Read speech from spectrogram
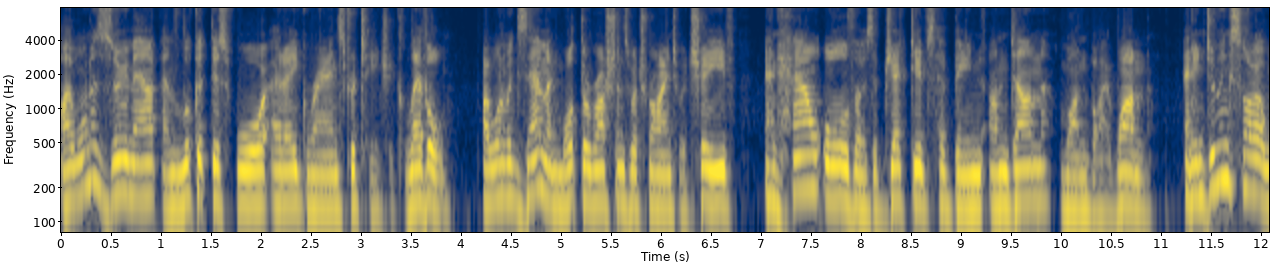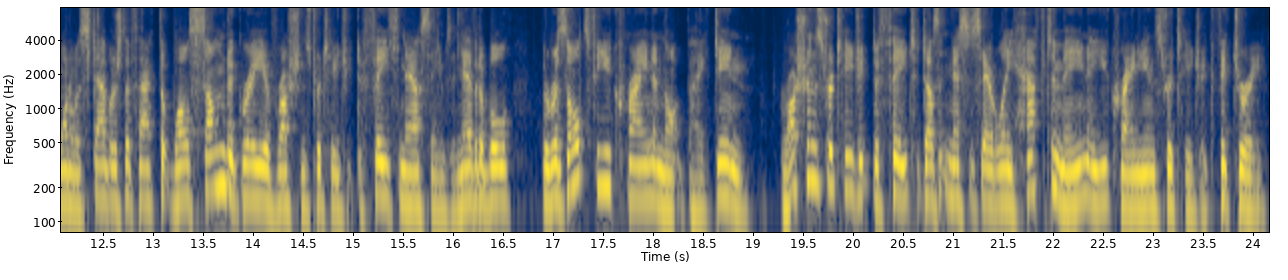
I want to zoom out and look at this war at a grand strategic level. I want to examine what the Russians were trying to achieve and how all those objectives have been undone one by one. And in doing so, I want to establish the fact that while some degree of Russian strategic defeat now seems inevitable, the results for Ukraine are not baked in. Russian strategic defeat doesn't necessarily have to mean a Ukrainian strategic victory.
